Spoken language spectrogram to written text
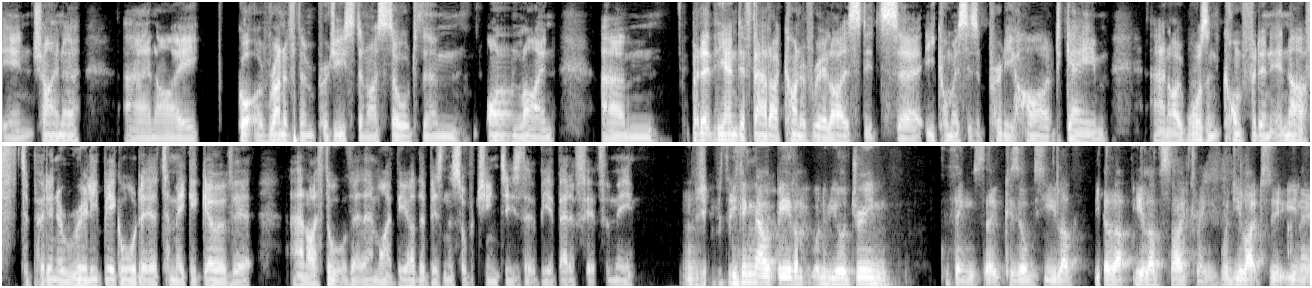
in China, and I got a run of them produced, and I sold them online. Um, but at the end of that, I kind of realized it's uh, e-commerce is a pretty hard game, and I wasn't confident enough to put in a really big order to make a go of it. And I thought that there might be other business opportunities that would be a better fit for me. Mm. Do you think that would be like one of your dream things though? Because obviously you love you love you love cycling. Would you like to you know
